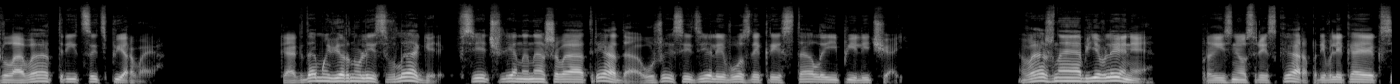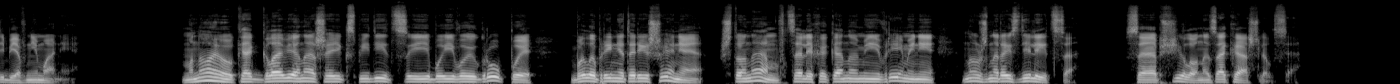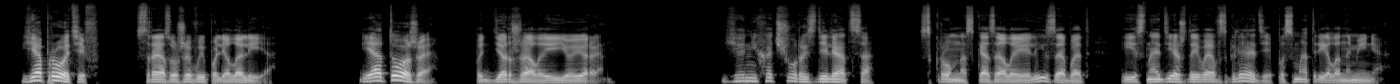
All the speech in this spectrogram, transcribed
Глава 31. Когда мы вернулись в лагерь, все члены нашего отряда уже сидели возле кристалла и пили чай. «Важное объявление», — произнес Рискар, привлекая к себе внимание. «Мною, как главе нашей экспедиции и боевой группы, было принято решение, что нам, в целях экономии времени, нужно разделиться», — сообщил он и закашлялся. «Я против», — сразу же выпалила Лия. «Я тоже», — поддержала ее Ирен. «Я не хочу разделяться», — скромно сказала Элизабет и с надеждой во взгляде посмотрела на меня.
